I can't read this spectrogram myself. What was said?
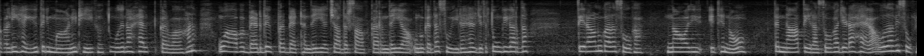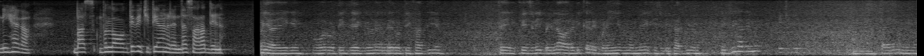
ਅਕਲ ਨਹੀਂ ਹੈਗੀ, ਤੇਰੀ ਮਾਂ ਨਹੀਂ ਠੀਕ। ਤੂੰ ਉਹਦੇ ਨਾਲ ਹੈਲਪ ਕਰਵਾ, ਹਨਾ? ਉਹ ਆਪ ਬੈੱਡ ਦੇ ਉੱਪਰ ਬੈਠਣ ਦੇ ਹੀ ਆ, ਚਾਦਰ ਸਾਫ਼ ਕਰਨ ਦੇ ਹੀ ਆ। ਉਹਨੂੰ ਕਹਿੰਦਾ, ਸੂਈ ਨਾ ਹਿਲ ਜੇ ਤੇ ਤੂੰ ਕੀ ਕਰਦਾ? ਤੇਰਾ ਉਹਨੂੰ ਕਾਹਦਾ ਸੁੱਖ ਆ? ਨਾ ਉਹਦੀ ਇੱਥੇ ਨੋ ਤੇ ਨਾ ਤੇਰਾ ਸੁੱਖ ਆ। ਜਿਹੜਾ ਹੈਗਾ, ਉਹਦਾ ਵੀ ਸੁਖ ਨਹੀਂ ਹੈਗਾ। ਬਸ ਵਲੌਗ ਦੇ ਵਿੱਚ ਹੀ ਧਿਆਨ ਰਹਿੰਦਾ ਸਾਰਾ ਦਿਨ। ਨਹੀਂ ਆਏਗੇ ਉਹ ਰੋਟੀ ਦੇ ਗਏ ਉਹਨੇ ਹਲੇ ਰੋਟੀ ਖਾਧੀ ਹੈ ਤੇ ਖਿਚੜੀ ਪਹਿਲਾਂ ਆਲਰੇਡੀ ਘਰੇ ਬਣੀ ਹੈ ਮੰਮੀ ਨੇ ਖਿਚੜੀ ਖਾਧੀ ਹੁਣ। ਖਿਚੜੀ ਖਾਧੀ ਮੈਂ ਖਿਚੜੀ ਖਾਧੀ। ਮੰਮੀ ਨੇ।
